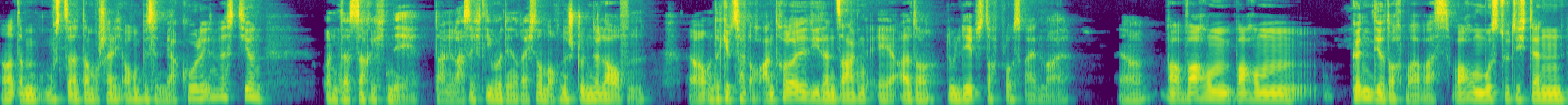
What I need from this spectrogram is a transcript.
Ja, dann musst du dann wahrscheinlich auch ein bisschen mehr Kohle investieren. Und da sage ich, nee, dann lasse ich lieber den Rechner noch eine Stunde laufen. Ja, und da gibt es halt auch andere Leute, die dann sagen, ey, Alter, du lebst doch bloß einmal. Ja, warum, warum gönn dir doch mal was? Warum musst du dich denn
